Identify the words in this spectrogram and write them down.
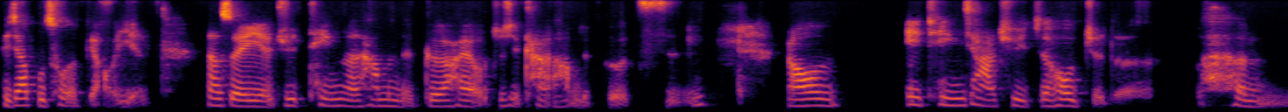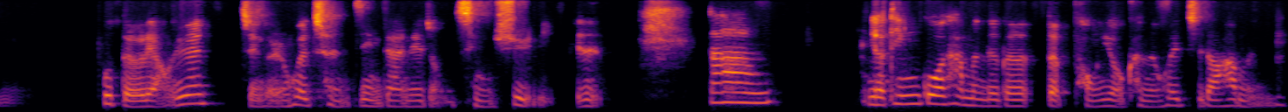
比较不错的表演，那所以也去听了他们的歌，还有就是看了他们的歌词，然后一听下去之后觉得。很不得了，因为整个人会沉浸在那种情绪里面。当，有听过他们的歌的朋友可能会知道，他们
